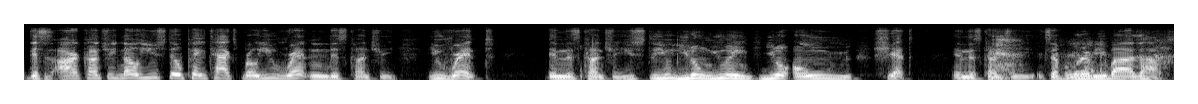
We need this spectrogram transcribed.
this is our country? No, you still pay tax, bro. You rent in this country. You rent in this country. You still you, you don't you ain't you don't own shit in this country except for whatever you buy as a house.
